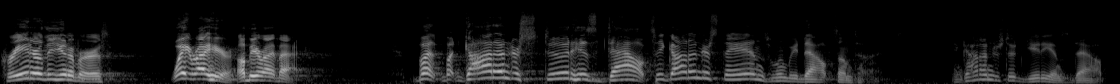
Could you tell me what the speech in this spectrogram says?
creator of the universe, wait right here. I'll be right back. But, but God understood his doubt. See, God understands when we doubt sometimes. And God understood Gideon's doubt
